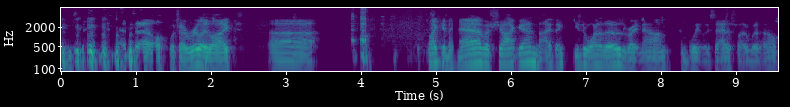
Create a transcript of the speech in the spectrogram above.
SL, which I really liked. Uh, if I could have a shotgun, I think either one of those right now I'm completely satisfied with. I don't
